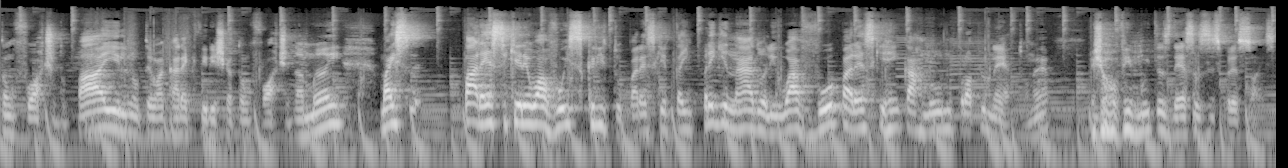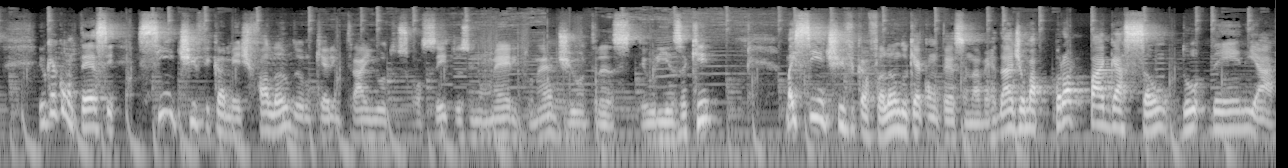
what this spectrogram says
tão forte do pai, ele não tem uma característica tão forte da mãe, mas parece que ele é o avô escrito, parece que ele está impregnado ali. O avô parece que reencarnou no próprio neto, né? Já ouvi muitas dessas expressões. E o que acontece cientificamente falando, eu não quero entrar em outros conceitos e no mérito né, de outras teorias aqui, mas científica falando, o que acontece na verdade é uma propagação do DNA.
